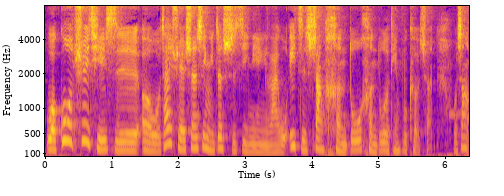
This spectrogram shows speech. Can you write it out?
我过去其实呃，我在学生心理这十几年以来，我一直上很多很多的天赋课程，我上。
